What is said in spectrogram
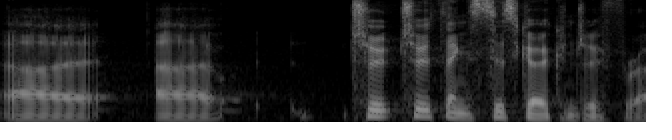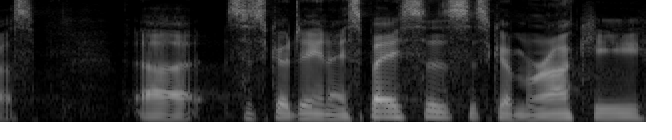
uh, uh, two, two things Cisco can do for us. Uh, Cisco DNA Spaces, Cisco Meraki,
